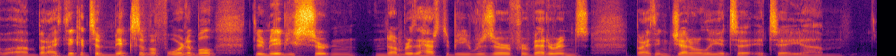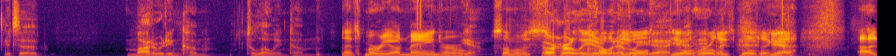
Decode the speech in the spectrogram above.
um, but I think it's a mix of affordable. There may be certain number that has to be reserved for veterans, but I think generally it's a it's a um, it's a moderate income to low income. That's Murray on Main, or Yeah. some of us Or Hurley or it the whatever, old, yeah, the yeah, old. Hurley's building. Yeah. Uh,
